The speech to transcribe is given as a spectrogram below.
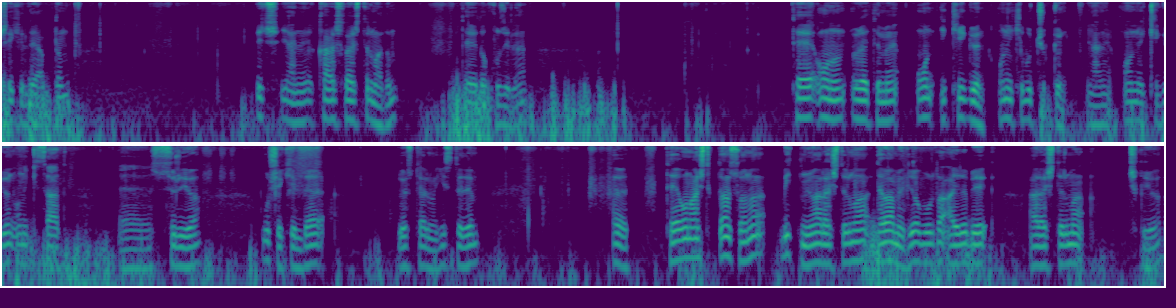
şekilde yaptım. Hiç yani karşılaştırmadım T9 ile. T10'un üretimi 12 gün, 12 buçuk gün. Yani 12 gün, 12 saat e, sürüyor. Bu şekilde göstermek istedim. Evet, T10 açtıktan sonra bitmiyor. Araştırma devam ediyor. Burada ayrı bir araştırma çıkıyor.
